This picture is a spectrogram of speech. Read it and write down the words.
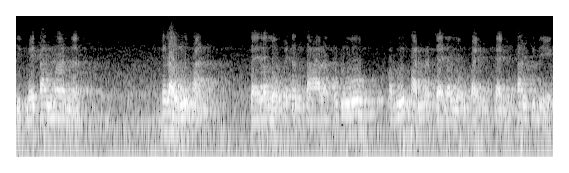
จิตไม่ตั้งมั่นนะให้เรารู้ทัน ใจเราหลงไปทางตาเราก็รู้พอรู้ทันว่าใจเราหลงไปใจมันตั้งขึ้นเอง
